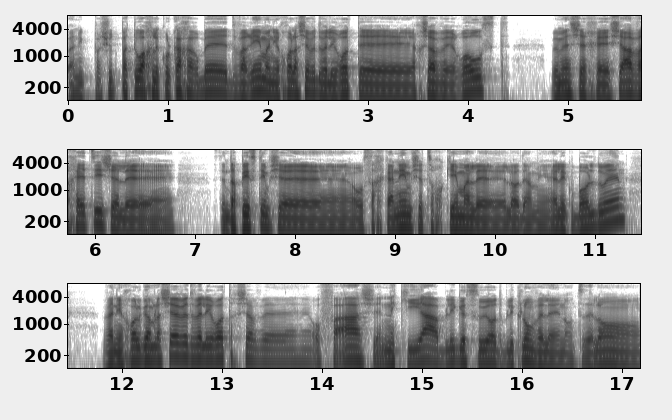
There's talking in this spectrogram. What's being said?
אני פשוט פתוח לכל כך הרבה דברים, אני יכול לשבת ולראות אה, עכשיו אה, רוסט במשך אה, שעה וחצי של אה, סטנדאפיסטים ש... או שחקנים שצוחקים על, אה, לא יודע, מאליק בולדווין, ואני יכול גם לשבת ולראות עכשיו אה, הופעה שנקייה, בלי גסויות, בלי כלום, וליהנות, זה לא...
